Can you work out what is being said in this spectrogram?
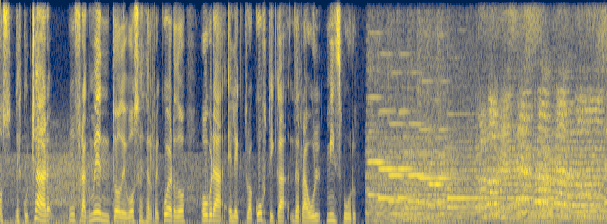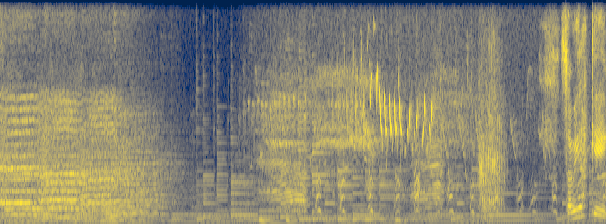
De escuchar un fragmento de Voces del Recuerdo, obra electroacústica de Raúl Misburg. ¿Sabías que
